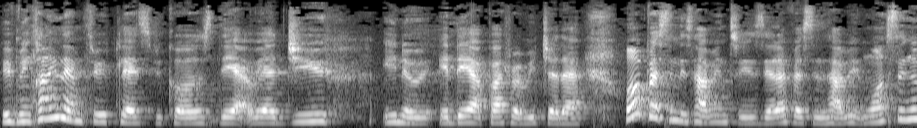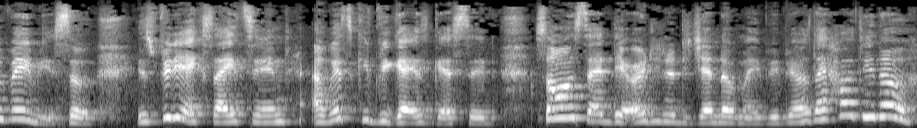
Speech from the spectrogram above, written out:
We've been calling them triplets because they are we are due you know a day apart from each other. One person is having twins the other person is having one single baby. So it's pretty exciting. I'm going to keep you guys guessing. Someone said they already know the gender of my baby. I was like how do you know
